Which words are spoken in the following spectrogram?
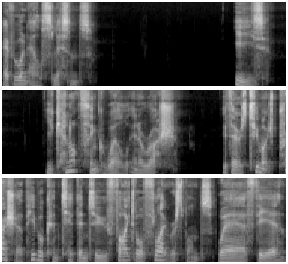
everyone else listens. Ease. You cannot think well in a rush. If there is too much pressure, people can tip into fight or flight response, where fear,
